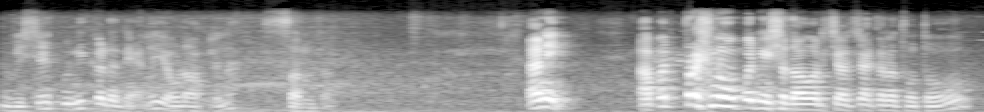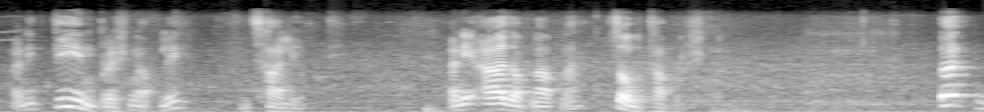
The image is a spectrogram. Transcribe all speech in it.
विषय कुणीकडे न्यायला एवढं आपल्याला समजा आणि आपण प्रश्न उपनिषदावर चर्चा करत होतो आणि तीन प्रश्न आपले झाले होते. आणि आज आपला आपला चौथा प्रश्न. तर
